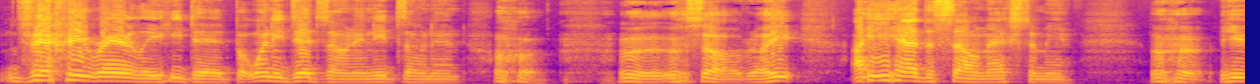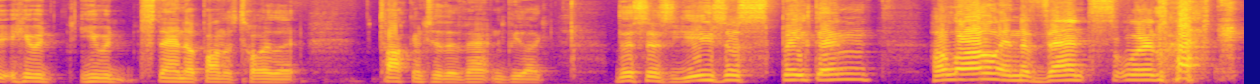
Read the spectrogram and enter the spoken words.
Very rarely he did, but when he did zone in, he'd zone in. Up, right? I, he had the cell next to me. he he would he would stand up on the toilet, talking to the vent, and be like, "This is Jesus speaking. Hello." And the vents were like,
